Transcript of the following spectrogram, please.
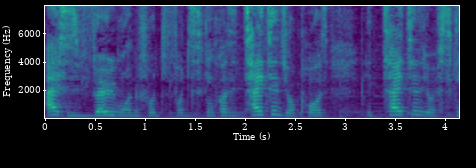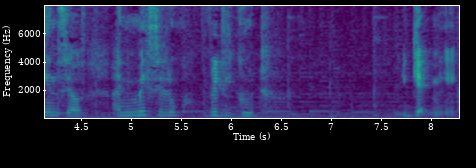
Ice is very wonderful for the skin because it tightens your pores, it tightens your skin cells, and it makes it look really good. You get me?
